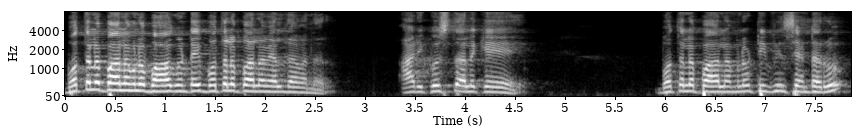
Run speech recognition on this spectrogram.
బొత్తలపాలెంలో బాగుంటాయి బొత్తలపాలెం వెళ్దామన్నారు. ఆడికి వస్తాలకే బొత్తలపాలెంలో టిఫిన్ సెంటరు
